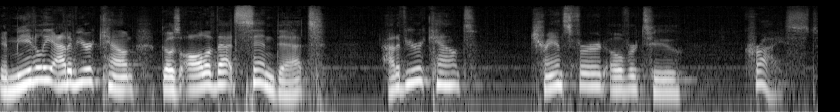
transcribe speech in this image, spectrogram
Immediately out of your account goes all of that sin debt out of your account, transferred over to Christ.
